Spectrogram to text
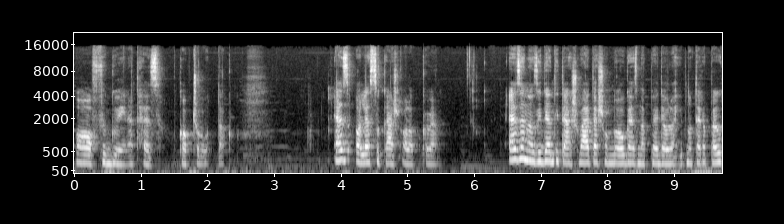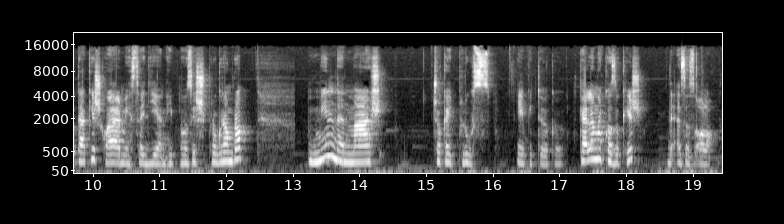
a függőénethez kapcsolódtak. Ez a leszokás alapköve. Ezen az identitásváltáson dolgoznak például a hipnoterapeuták is, ha elmész egy ilyen hipnózis programra. Minden más csak egy plusz építőkő. Kellenek azok is, de ez az alap.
